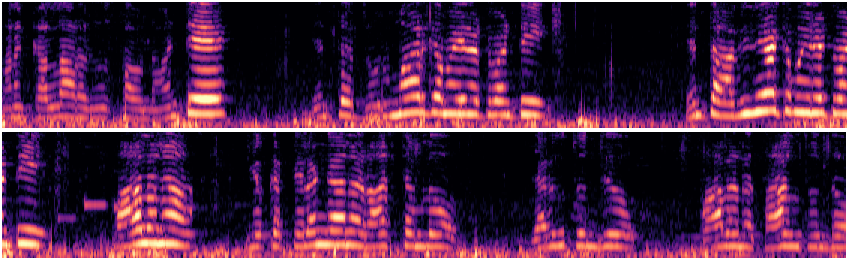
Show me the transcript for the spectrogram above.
మనం కల్లారా చూస్తూ ఉన్నాం. అంటే ఎంత దుర్మార్గమైనటువంటి ఎంత అవివేకమైనటువంటి పాలన ఈ యొక్క తెలంగాణ రాష్ట్రంలో జరుగుతుందో పాలన సాగుతుందో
